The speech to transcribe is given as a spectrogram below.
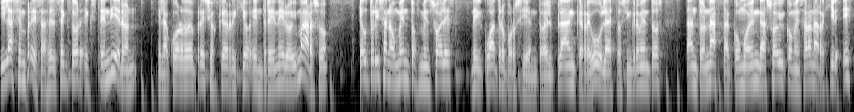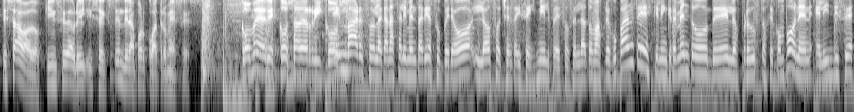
y las empresas del sector extendieron el acuerdo de precios que rigió entre enero y marzo que autorizan aumentos mensuales del 4%. El plan que regula estos incrementos, tanto en nafta como en gasoil, comenzarán a regir este sábado, 15 de abril, y se extenderá por cuatro meses. Comer es cosa de ricos. En marzo la canasta alimentaria superó los 86 mil pesos. El dato más preocupante es que el incremento de los productos que componen el índice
